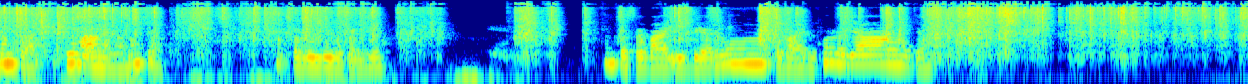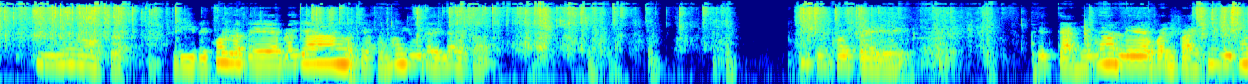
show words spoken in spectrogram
มันก็คือว่านั่นล่ะเนาะจ้ะมันก็รู้ๆกันอยู่มันก็สบายอีกแบบนึงสบายไปคนละอย่างนะจ้ะที่เมืองนอกก็ดีไปคนละแบบละอย่างนะจากคันเฮาอยู่ได้แล้วก็จังค่อยไป เหตุการณ์ที่งานแล้ววันไปที่เฮา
